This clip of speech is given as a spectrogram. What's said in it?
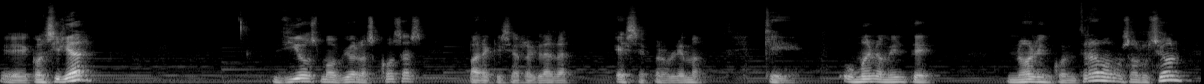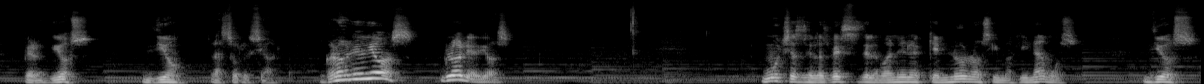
eh, conciliar, Dios movió las cosas para que se arreglara ese problema que humanamente no le encontrábamos solución, pero Dios dio la solución. Gloria a Dios, gloria a Dios. Muchas de las veces de la manera que no nos imaginamos Dios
